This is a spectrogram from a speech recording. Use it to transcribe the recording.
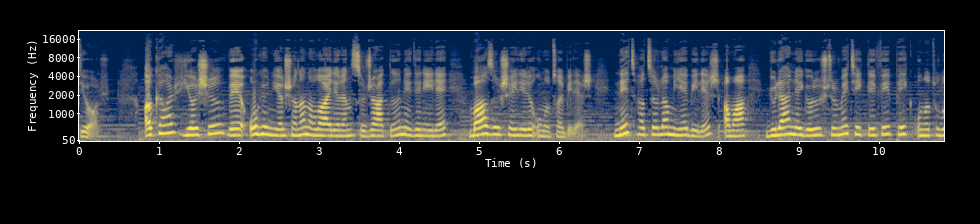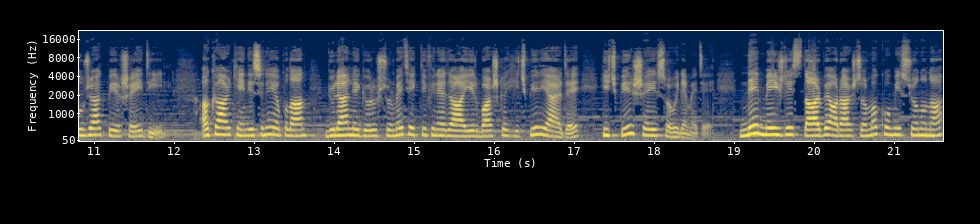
diyor. Akar, yaşı ve o gün yaşanan olayların sıcaklığı nedeniyle bazı şeyleri unutabilir. Net hatırlamayabilir ama Gülen'le görüştürme teklifi pek unutulacak bir şey değil. Akar kendisine yapılan Gülen'le görüştürme teklifine dair başka hiçbir yerde hiçbir şey söylemedi. Ne Meclis Darbe Araştırma Komisyonu'na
